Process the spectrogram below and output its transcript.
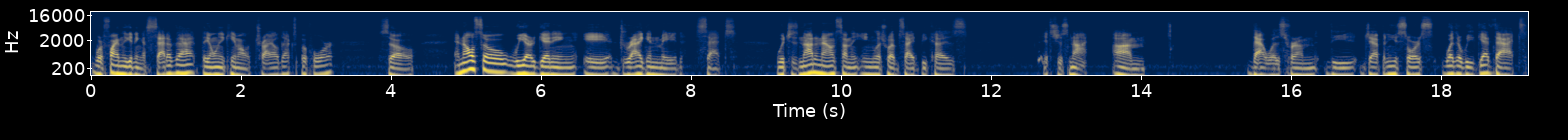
we're finally getting a set of that. They only came out with trial decks before. So, and also we are getting a Dragon Maid set, which is not announced on the English website because it's just not. Um, that was from the Japanese source. Whether we get that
